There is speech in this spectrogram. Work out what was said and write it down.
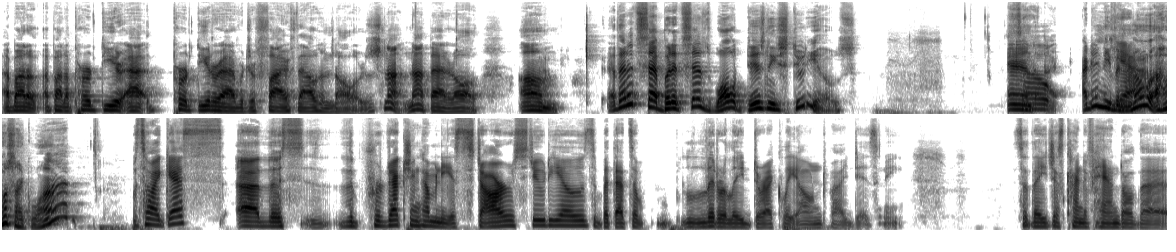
about a about a per theater at per theater average of five thousand dollars. It's not not bad at all. Um, and then it said, but it says Walt Disney Studios, and So, I, I didn't even yeah. know. I was like, what? So I guess uh, the the production company is Star Studios, but that's a literally directly owned by Disney. So they just kind of handle the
